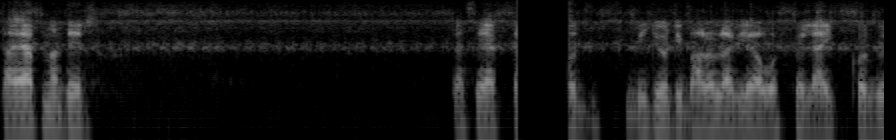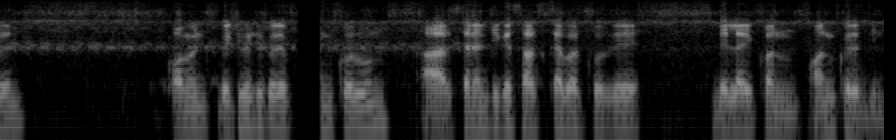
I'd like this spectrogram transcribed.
তাই আপনাদের কাছে একটা ভিডিওটি ভালো লাগলে অবশ্যই লাইক করবেন। কমেন্ট বেশি বেশি করে কমেন্ট করুন আর চ্যানেলটিকে সাবস্ক্রাইবার করে বেল আইকন অন করে দিন।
